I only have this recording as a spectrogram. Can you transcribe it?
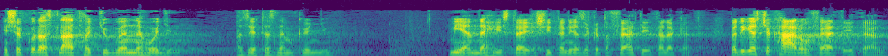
és akkor azt láthatjuk benne, hogy azért ez nem könnyű. Milyen nehéz teljesíteni ezeket a feltételeket. Pedig ez csak három feltétel.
